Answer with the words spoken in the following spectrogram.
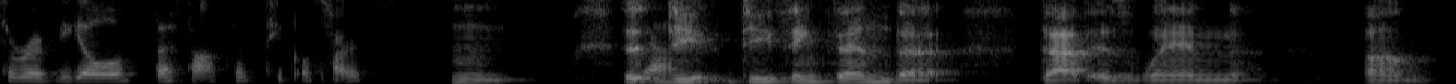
to reveal the thoughts of people's hearts. Mm. Do, yeah. do you, do you think then that that is when um,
